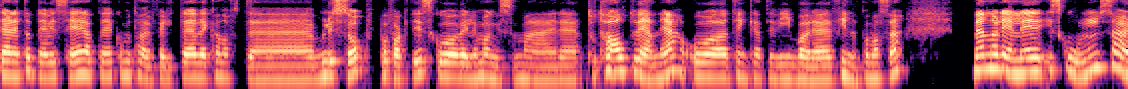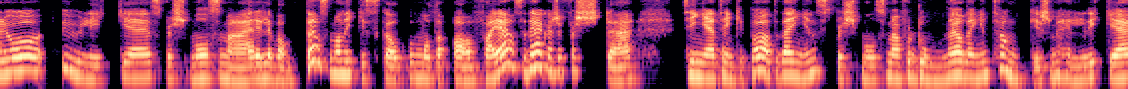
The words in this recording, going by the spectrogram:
det er nettopp det vi ser, at det kommentarfeltet det kan ofte blusse opp på faktisk, og veldig mange som er eh, totalt uenige og tenker at vi bare finner på masse. Men når det gjelder i skolen, så er det jo ulike spørsmål som er relevante, som man ikke skal på en måte avfeie. Så det er kanskje første ting jeg tenker på, at det er ingen spørsmål som er for dumme, og det er ingen tanker som heller ikke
